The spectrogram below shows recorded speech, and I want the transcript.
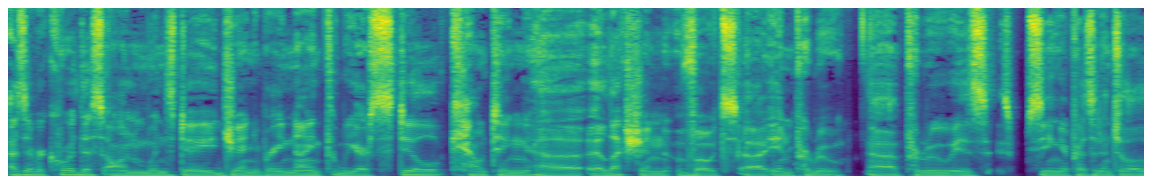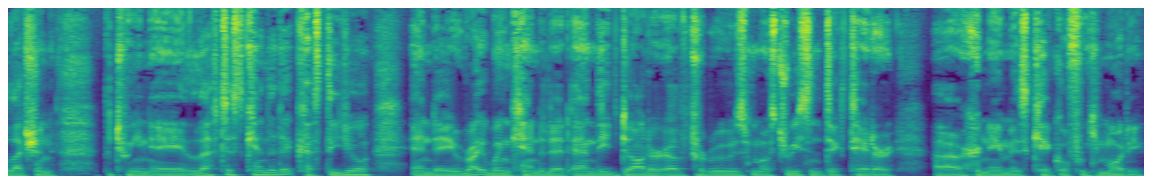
As I record this on Wednesday, January 9th, we are still counting uh, election votes uh, in Peru. Uh, Peru is seeing a presidential election between a leftist candidate, Castillo, and a right wing candidate and the daughter of Peru's most recent dictator. Uh, her name is Keiko Fujimori.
